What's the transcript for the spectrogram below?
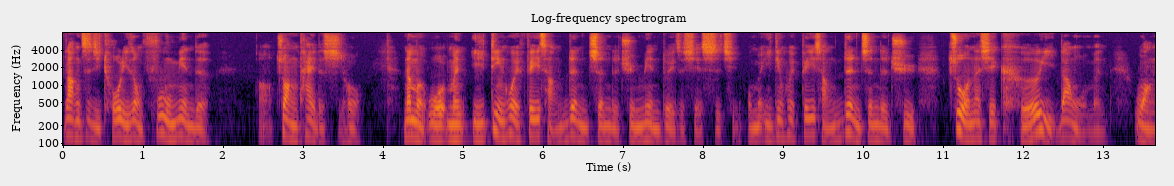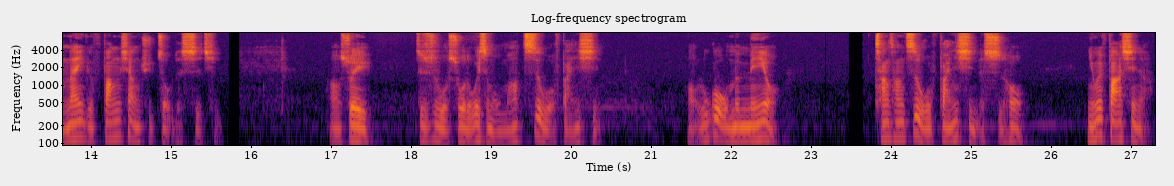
让自己脱离这种负面的啊状态的时候，那么我们一定会非常认真的去面对这些事情，我们一定会非常认真的去做那些可以让我们往那一个方向去走的事情。哦，所以这就是我说的，为什么我们要自我反省？哦，如果我们没有常常自我反省的时候，你会发现啊，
